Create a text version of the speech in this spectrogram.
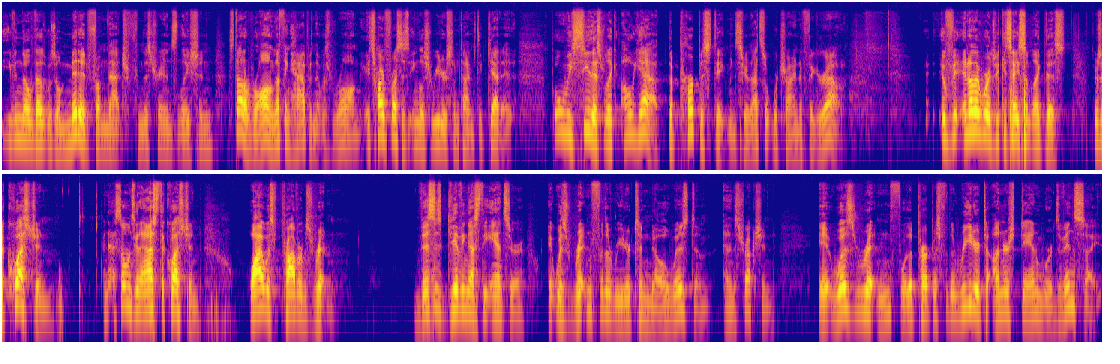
even though that was omitted from that from this translation, it's not a wrong. Nothing happened that was wrong. It's hard for us as English readers sometimes to get it. But when we see this, we're like, oh yeah, the purpose statements here. That's what we're trying to figure out. If, in other words, we could say something like this: There's a question, and someone's going to ask the question, why was Proverbs written? This is giving us the answer. It was written for the reader to know wisdom and instruction. It was written for the purpose for the reader to understand words of insight.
